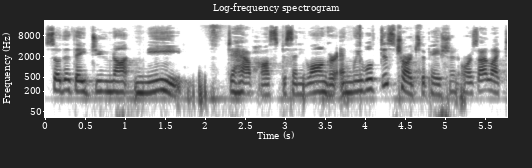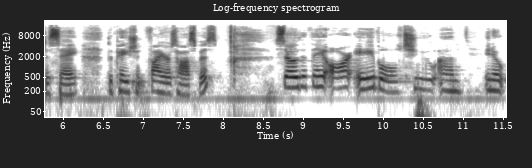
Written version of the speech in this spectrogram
so that they do not need to have hospice any longer. And we will discharge the patient, or as I like to say, the patient fires hospice, so that they are able to, um, you know,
